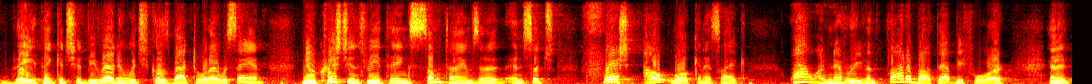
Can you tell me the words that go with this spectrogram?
they think it should be read, and which goes back to what I was saying. New Christians read things sometimes in, a, in such fresh outlook, and it's like, wow, I've never even thought about that before. And it,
